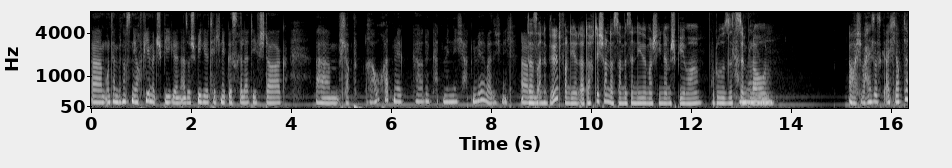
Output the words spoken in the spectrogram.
Ähm, und dann benutzen die auch viel mit Spiegeln. Also Spiegeltechnik ist relativ stark. Ähm, ich glaube, Rauch hatten wir gerade, hatten wir nicht, hatten wir, weiß ich nicht. Ähm, das ist eine Bild von dir, da dachte ich schon, dass da ein bisschen Nebelmaschine im Spiel war, wo du sitzt im Blauen. Oh, ich weiß es gar nicht. Ich glaube, da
